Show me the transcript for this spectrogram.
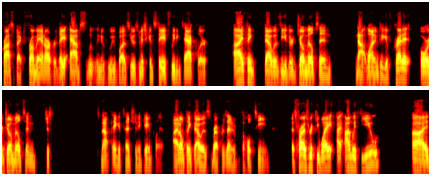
prospect from Ann Arbor. They absolutely knew who he was. He was Michigan State's leading tackler. I think that was either Joe Milton not wanting to give credit or Joe Milton just not paying attention in game plan. I don't think that was representative of the whole team. As far as Ricky White, I, am with you. Uh,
